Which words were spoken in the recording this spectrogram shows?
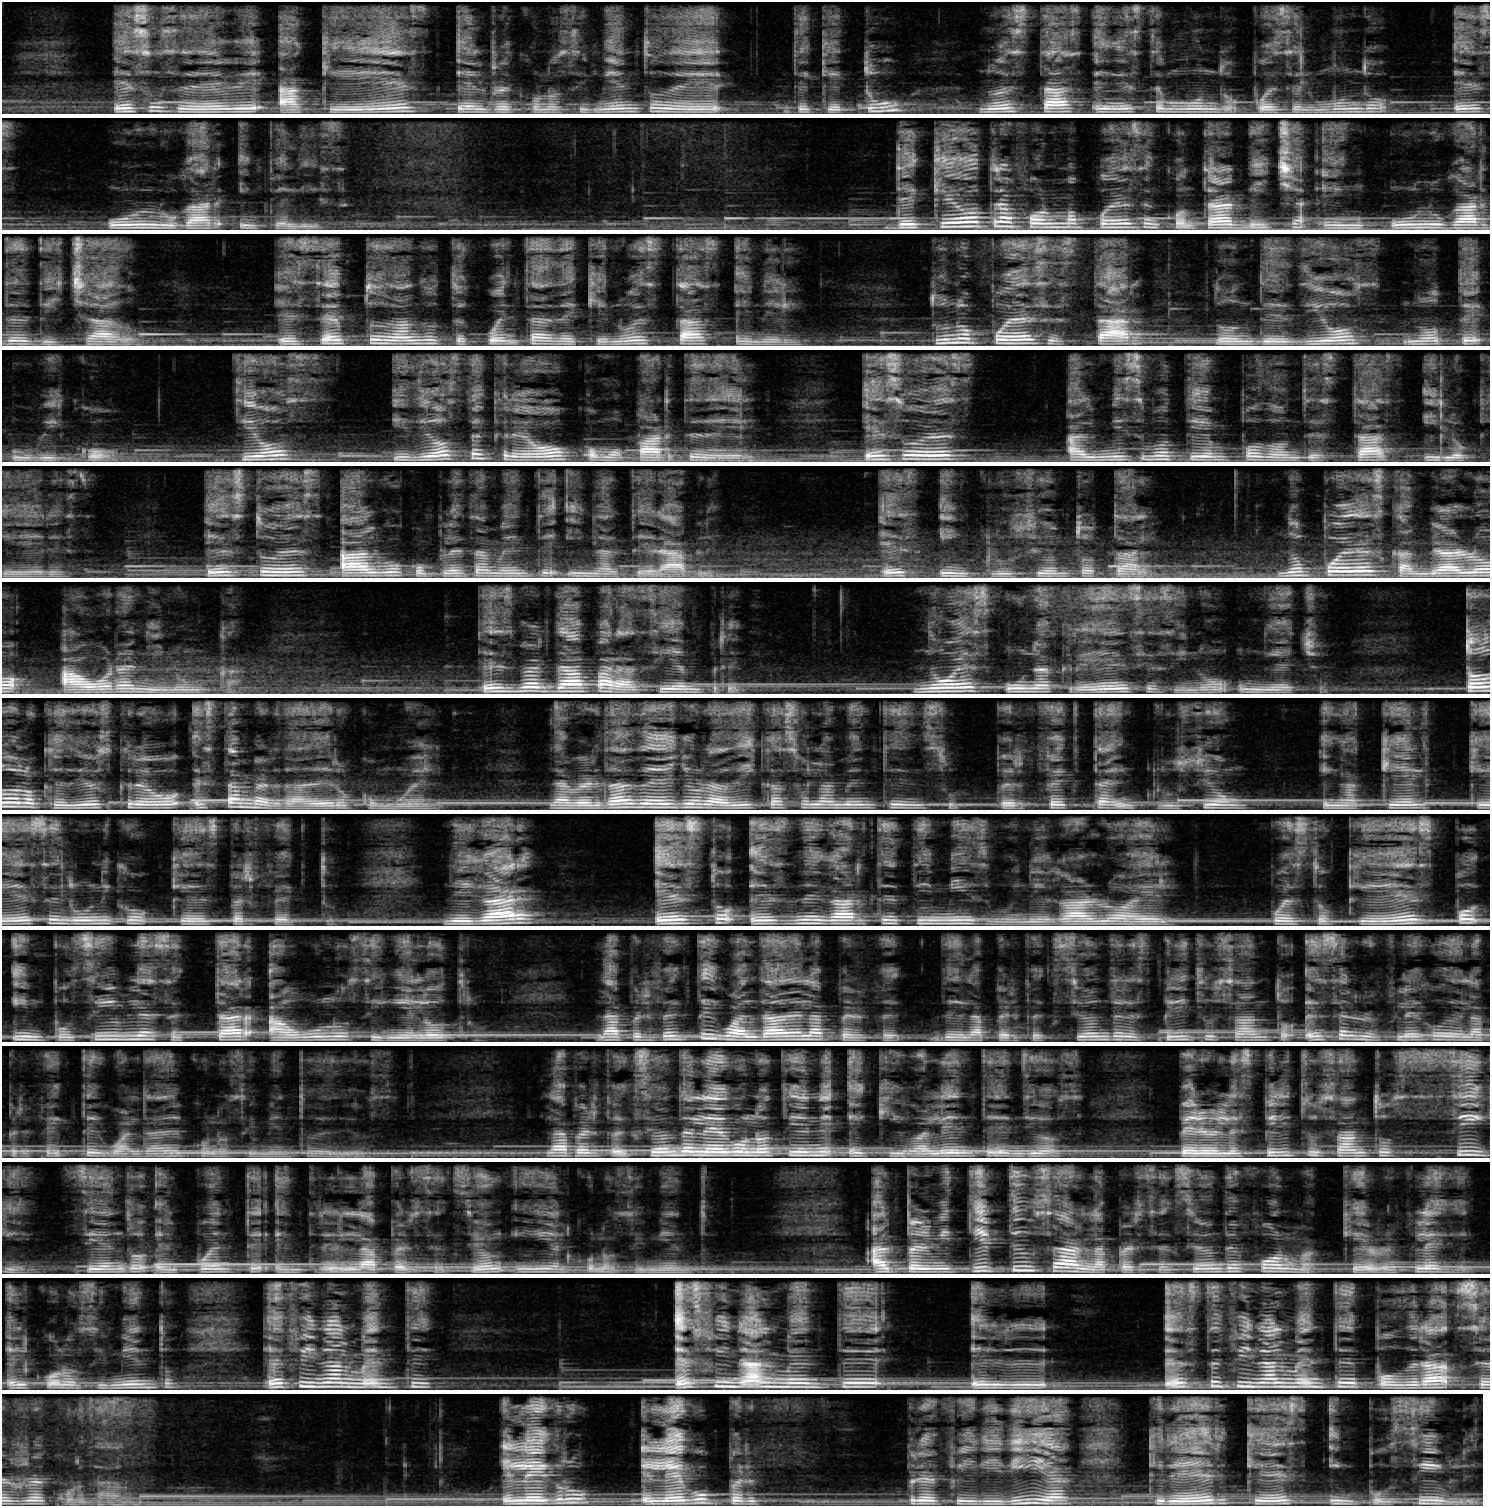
Eso se debe a que es el reconocimiento de que tú no estás en este mundo, pues el mundo es un lugar infeliz. ¿De qué otra forma puedes encontrar dicha en un lugar desdichado, excepto dándote cuenta de que no estás en él? Tú no puedes estar donde Dios no te ubicó. Dios y Dios te creó como parte de él. Eso es al mismo tiempo donde estás y lo que eres. Esto es algo completamente inalterable. Es inclusión total. No puedes cambiarlo ahora ni nunca. Es verdad para siempre. No es una creencia, sino un hecho. Todo lo que Dios creó es tan verdadero como Él. La verdad de ello radica solamente en su perfecta inclusión en aquel que es el único que es perfecto. Negar esto es negarte a ti mismo y negarlo a Él, puesto que es imposible aceptar a uno sin el otro. La perfecta igualdad de la, de la perfección del Espíritu Santo es el reflejo de la perfecta igualdad del conocimiento de Dios. La perfección del ego no tiene equivalente en Dios, pero el Espíritu Santo sigue siendo el puente entre la percepción y el conocimiento. Al permitirte usar la percepción de forma que refleje el conocimiento, es finalmente, es finalmente este finalmente podrá ser recordado. El ego, el ego preferiría creer que es imposible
